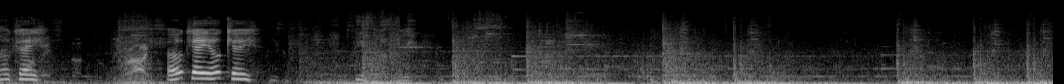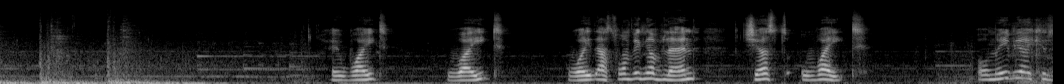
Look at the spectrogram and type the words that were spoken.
Okay. It's not to crush! Okay, okay. Hey, wait. Wait. Wait, that's one thing I've learned. Just wait. Or maybe I could...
